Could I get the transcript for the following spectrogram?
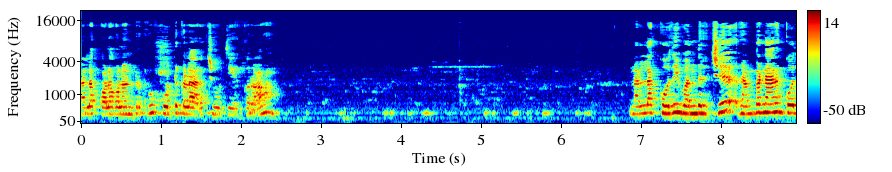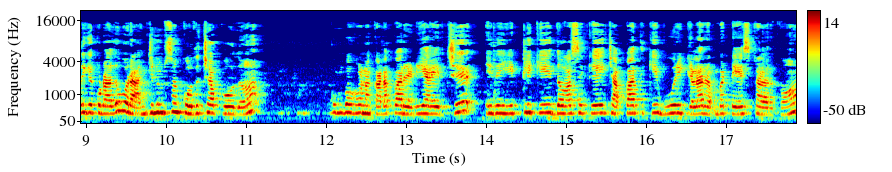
நல்லா கொலகொலன்னு இருக்கும். பொட்டுக்களை அரைச்சி ஊற்றிருக்கிறோம் நல்லா கொதி வந்துருச்சு. ரொம்ப நேரம் கொதிக்கக்கூடாது ஒரு அஞ்சு நிமிஷம் கொதிச்சா போதும். கும்பகோணம் கடப்பா ரெடி ஆயிடுச்சு இது இட்லிக்கு தோசைக்கு சப்பாத்திக்கு பூரிக்கெல்லாம் ரொம்ப டேஸ்ட்டாக இருக்கும்.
